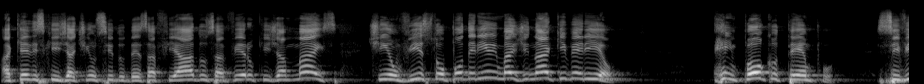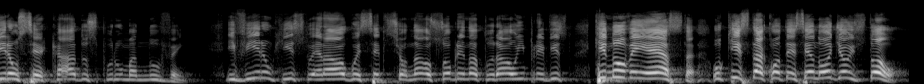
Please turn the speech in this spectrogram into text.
Aqueles que já tinham sido desafiados a ver o que jamais tinham visto ou poderiam imaginar que veriam em pouco tempo, se viram cercados por uma nuvem e viram que isto era algo excepcional, sobrenatural, imprevisto. Que nuvem é esta? O que está acontecendo? Onde eu estou?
